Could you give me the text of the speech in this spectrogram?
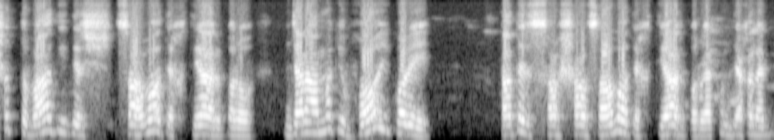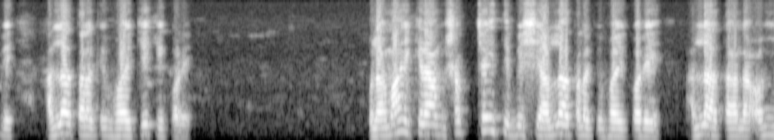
সত্যবাদীদের সহবত এখতিয়ার করো। যারা আমাকে ভয় করে, তাদের সহবত এখতিয়ার করো। এখন দেখা লাগবে আল্লাহ তালাকে ভয় কে কে করে? ওলামাই কিরাম সবচাইতে বেশি আল্লাহ তালাকে ভয় করে। আল্লাহ তাআলা অন্য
